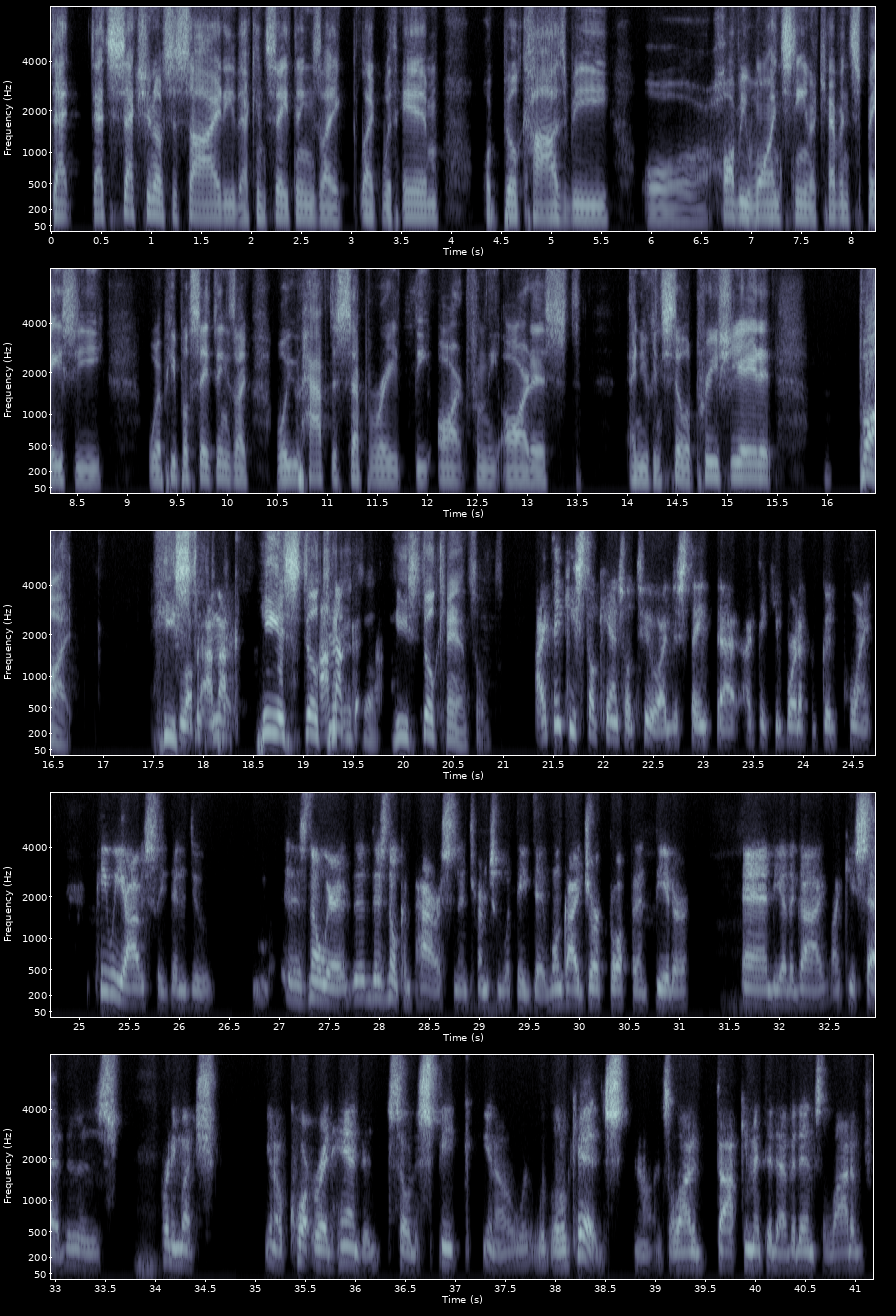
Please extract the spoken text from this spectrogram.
that that section of society that can say things like like with him or Bill Cosby or Harvey Weinstein or Kevin Spacey where people say things like well you have to separate the art from the artist and you can still appreciate it but he's Look, still, I'm not. he is still I'm not- canceled he's still canceled I think he's still canceled too. I just think that I think you brought up a good point. Pee Wee obviously didn't do. There's nowhere. there- There's no comparison in terms of what they did. One guy jerked off in a theater, and the other guy, like you said, is pretty much, you know, caught red-handed, so to speak. You know, with, with little kids. You know, it's a lot of documented evidence. A lot of,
